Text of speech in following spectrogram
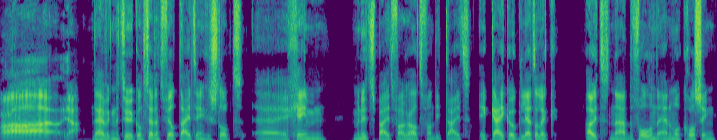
Ah, ja. Daar heb ik natuurlijk ontzettend veel tijd in gestopt. Uh, geen minuut spijt van gehad van die tijd. Ik kijk ook letterlijk uit naar de volgende Animal Crossing.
